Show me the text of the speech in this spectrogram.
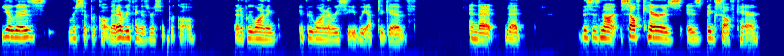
yoga is reciprocal, that everything is reciprocal. That if we want to if we want to receive, we have to give and that that this is not self-care is is big self-care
